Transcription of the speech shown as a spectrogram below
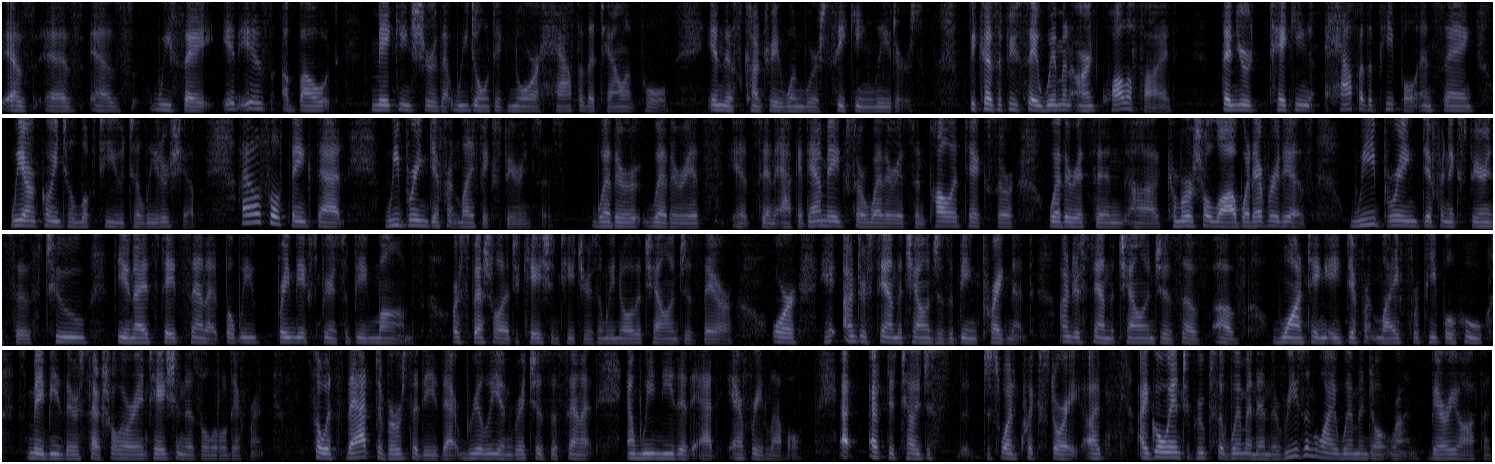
as, as, as we say, it is about making sure that we don't ignore half of the talent pool in this country when we're seeking leaders. Because if you say women aren't qualified, then you're taking half of the people and saying, we aren't going to look to you to leadership. I also think that we bring different life experiences, whether, whether it's, it's in academics or whether it's in politics or whether it's in uh, commercial law, whatever it is. we bring different experiences to the United States Senate, but we bring the experience of being moms or special education teachers, and we know the challenges there. Or understand the challenges of being pregnant, understand the challenges of, of wanting a different life for people who maybe their sexual orientation is a little different. So it's that diversity that really enriches the Senate, and we need it at every level. I have to tell you just, just one quick story. I, I go into groups of women, and the reason why women don't run very often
